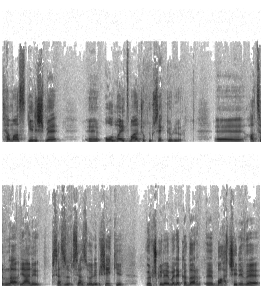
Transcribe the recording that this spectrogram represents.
temas, gelişme e, olma ihtimalini çok yüksek görüyorum. E, hatırla yani siyaset, siyaset öyle bir şey ki üç gün evvele kadar e, Bahçeli ve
